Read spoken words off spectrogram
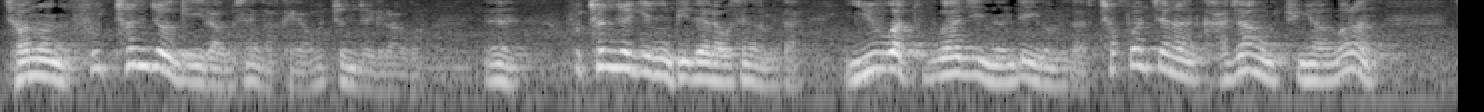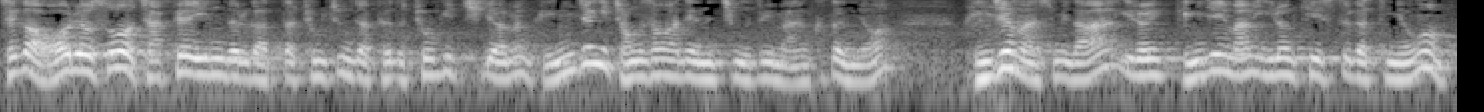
저는 후천적이라고 생각해요. 후천적이라고. 예, 후천적인 비대라고 생각합니다. 이유가 두 가지 있는데 이겁니다. 첫 번째는 가장 중요한 거는 제가 어려서 자폐인들 갖다 중증 자폐도 조기 치료하면 굉장히 정상화되는 친구들이 많거든요. 굉장히 많습니다. 이런 굉장히 많은 이런 케이스들 같은 경우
